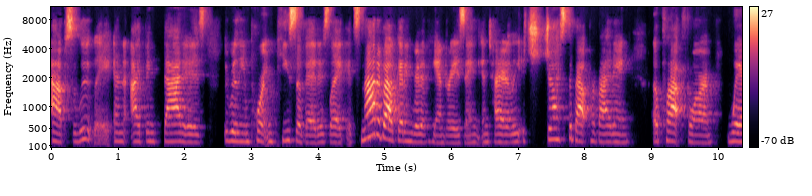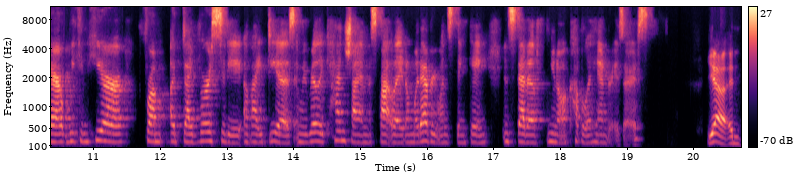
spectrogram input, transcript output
Absolutely. And I think that is the really important piece of it is like, it's not about getting rid of hand raising entirely. It's just about providing a platform where we can hear from a diversity of ideas and we really can shine the spotlight on what everyone's thinking instead of, you know, a couple of hand raisers. Yeah, and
